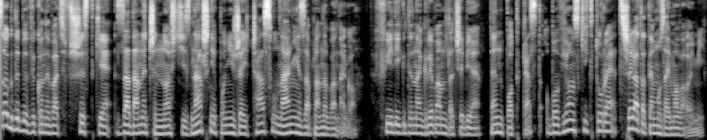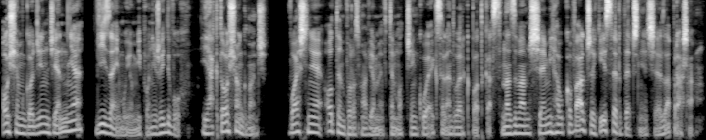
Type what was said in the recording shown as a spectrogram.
Co gdyby wykonywać wszystkie zadane czynności znacznie poniżej czasu na nie zaplanowanego? W chwili, gdy nagrywam dla Ciebie ten podcast, obowiązki, które 3 lata temu zajmowały mi 8 godzin dziennie, dziś zajmują mi poniżej dwóch. Jak to osiągnąć? Właśnie o tym porozmawiamy w tym odcinku Excellent Work Podcast. Nazywam się Michał Kowalczyk i serdecznie Cię zapraszam.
